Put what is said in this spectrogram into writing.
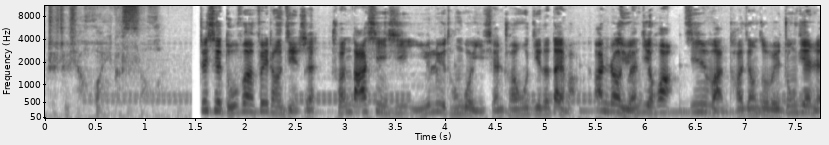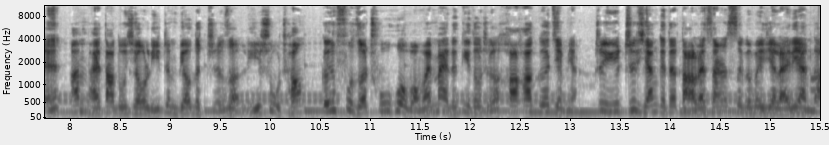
只是想换一个死缓。这些毒贩非常谨慎，传达信息一律通过以前传呼机的代码。按照原计划，今晚他将作为中间人，安排大毒枭黎振彪的侄子黎树昌跟负责出货往外卖的地头蛇哈哈哥见面。至于之前给他打来三十四个未接来电的，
